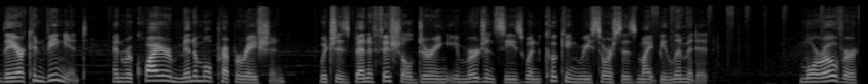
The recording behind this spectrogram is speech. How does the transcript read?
They are convenient and require minimal preparation, which is beneficial during emergencies when cooking resources might be limited. Moreover,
